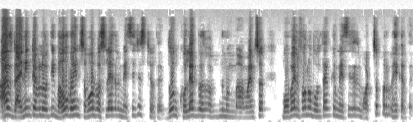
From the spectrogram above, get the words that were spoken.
आज डायनिंग टेबलवरती भाऊ बहीण समोर बसले तर मेसेजेस ठेवतात दोन खोल्यात माणसं मोबाईल फोनवर बोलतात की मेसेजेस व्हॉट्सअपवर हे करतात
